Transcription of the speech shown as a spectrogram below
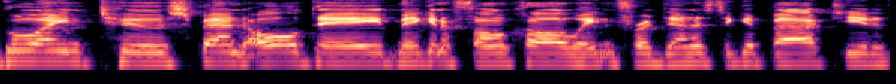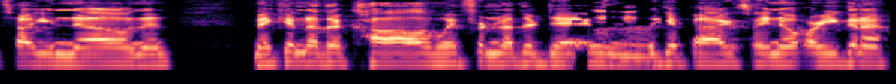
going to spend all day making a phone call, waiting for a dentist to get back to you to tell you no, and then make another call and wait for another day Mhm. to get back and say no? Or are you going to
